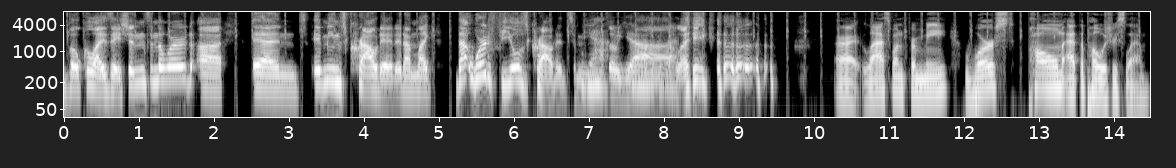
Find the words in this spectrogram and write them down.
vocalizations in the word. Uh and it means crowded. And I'm like, that word feels crowded to me. Yeah, So yeah, like All right, last one for me. Worst poem at the poetry slam.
